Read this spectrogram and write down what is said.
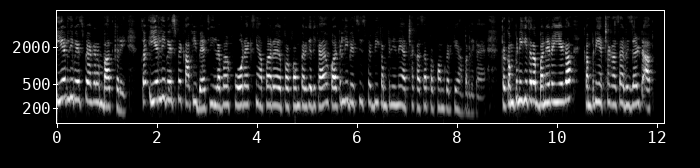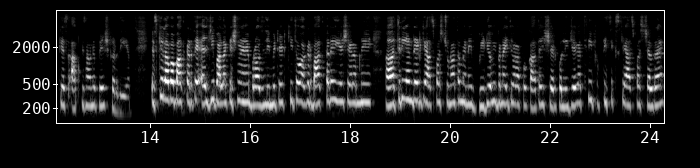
ईयरली बेस पे अगर हम बात करें तो ईयरली बेस पे काफ़ी बेहतरीन लगभग फोर एक्स यहाँ पर परफॉर्म करके दिखाया क्वार्टरली बेसिस पे भी कंपनी ने अच्छा खासा परफॉर्म करके यहाँ पर दिखाया। तो कंपनी की तरफ़ बने रहिएगा। कंपनी अच्छा खासा रिज़ल्ट आप के आपके सामने पेश कर दी है। इसके अलावा बात करते हैं, एल जी बालाकृष्ण है ब्रॉज लिमिटेड की। तो अगर बात करें, ये शेयर हमने थ्री हंड्रेड के आसपास चुना था। मैंने वीडियो भी बनाई थी और आपको कहा था, इस शेयर को लीजिएगा। थ्री फिफ्टी सिक्स के आसपास चल रहा है।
